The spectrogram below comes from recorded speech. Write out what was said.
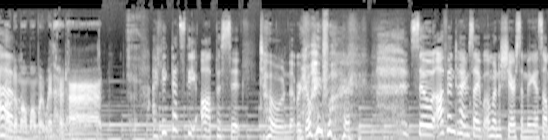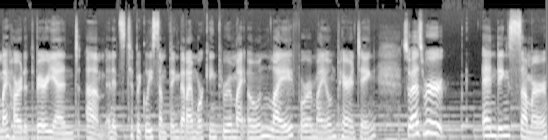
Um, mom moment with her. I think that's the opposite tone that we're going for. so, oftentimes, I, I want to share something that's on my heart at the very end, um, and it's typically something that I'm working through in my own life or in my own parenting. So, as we're ending summer,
